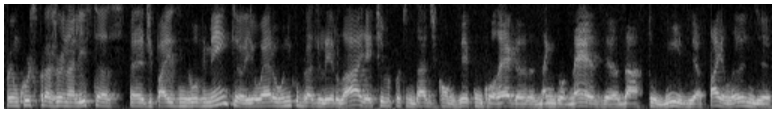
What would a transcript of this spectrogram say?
Foi um curso para jornalistas é, de países em desenvolvimento eu era o único brasileiro lá. E aí tive a oportunidade de conviver com colegas da Indonésia, da Tunísia, Tailândia,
